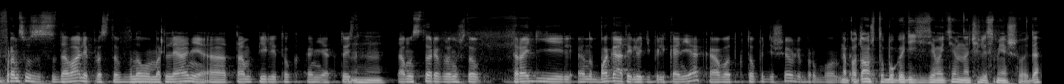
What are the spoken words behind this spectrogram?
французы создавали просто в Новом Орлеане, а там пили только коньяк. То есть там история, потому что дорогие, ну, богатые люди пили коньяк, а вот кто подешевле бурбон. А потом, что- чтобы угодить и тем и тем, начали смешивать, да?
